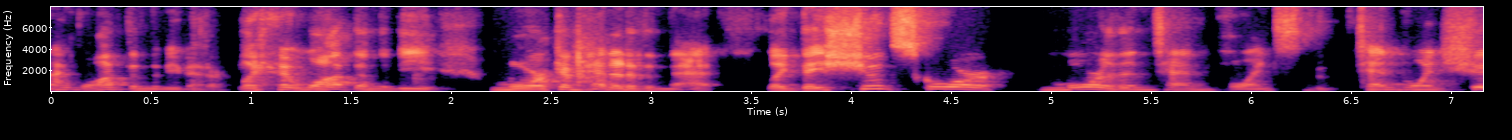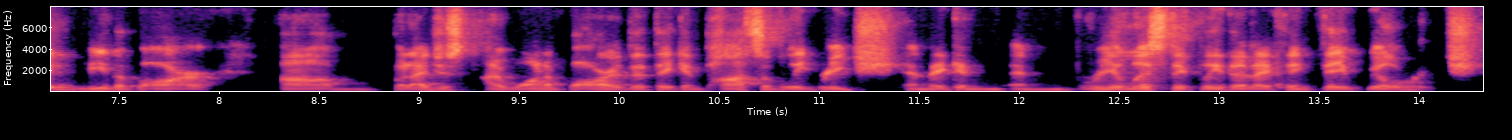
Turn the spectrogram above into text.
I want them to be better. Like I want them to be more competitive than that. Like they should score more than ten points. Ten points shouldn't be the bar. Um, but I just I want a bar that they can possibly reach and they can and realistically that I think they will reach.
